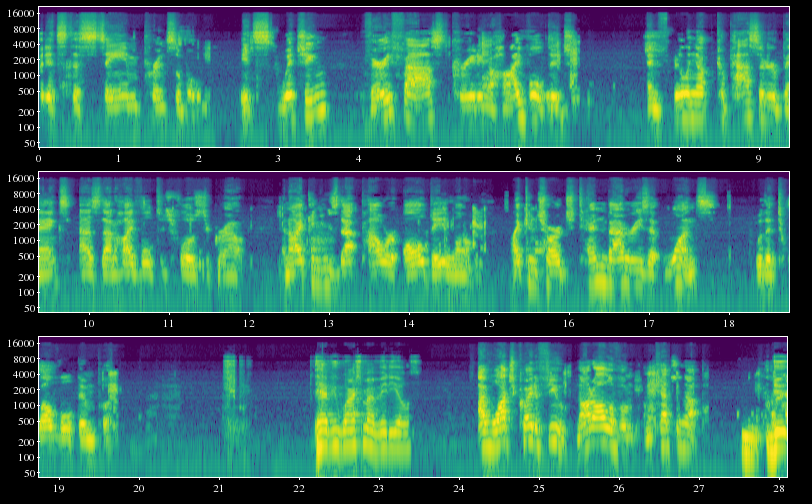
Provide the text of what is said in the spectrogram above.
But it's the same principle. It's switching very fast, creating a high voltage, and filling up capacitor banks as that high voltage flows to ground. And I can use that power all day long. I can charge 10 batteries at once with a 12 volt input. Have you watched my videos? I've watched quite a few, not all of them. I'm catching up. Do,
